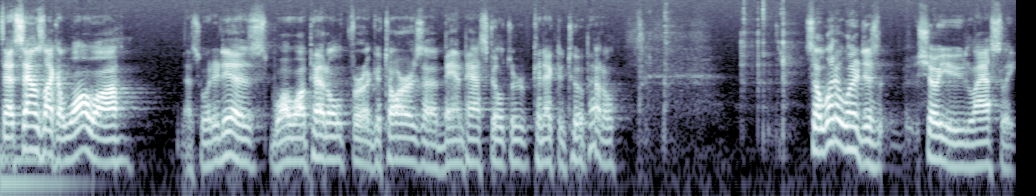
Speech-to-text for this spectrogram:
That sounds like a wah-wah. That's what it is. Wah-wah pedal for a guitar is a bandpass filter connected to a pedal. So what I wanted to show you lastly,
